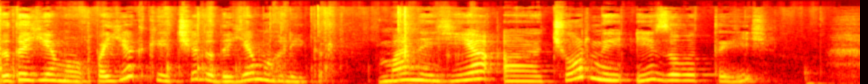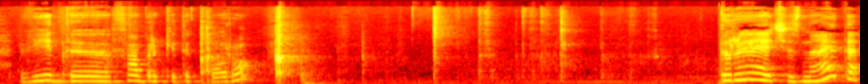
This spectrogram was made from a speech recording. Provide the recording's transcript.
Додаємо паєтки чи додаємо глітер. У мене є чорний і золотий від е, фабрики декору. До речі, знаєте,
